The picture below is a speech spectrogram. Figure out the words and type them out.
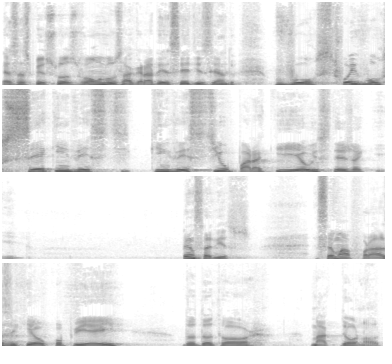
Essas pessoas vão nos agradecer dizendo: Foi você que investi, que investiu para que eu esteja aqui. Pensa nisso. Essa é uma frase que eu copiei do Dr. MacDonald.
